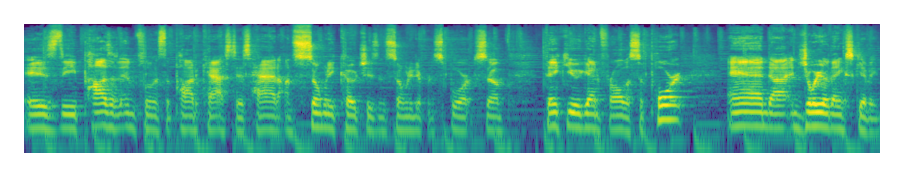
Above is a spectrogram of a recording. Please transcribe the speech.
is the positive influence the podcast has had on so many coaches in so many different sports. So thank you again for all the support. and uh, enjoy your Thanksgiving.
